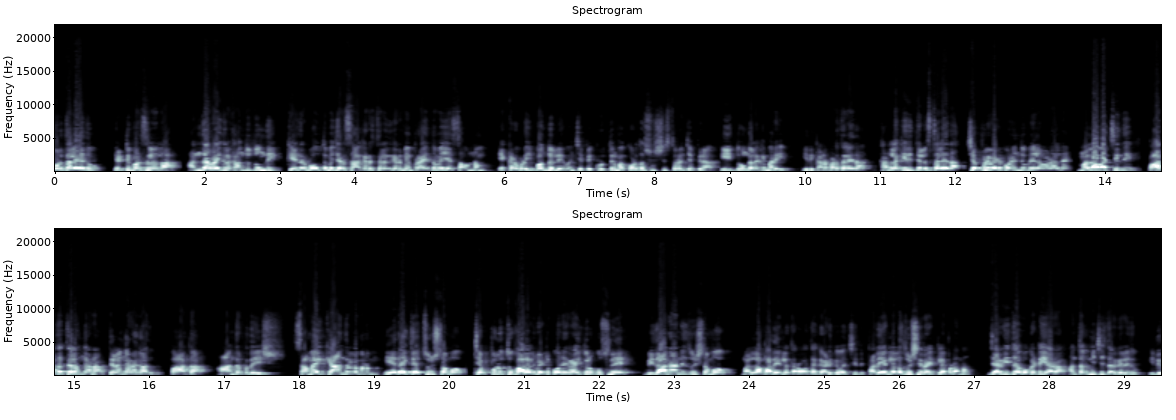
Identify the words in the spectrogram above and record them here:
కొరత లేదు. ఎట్టి పరిస్థితులలో అందరు రైతులకు అందుతుంది. కేంద్ర ప్రభుత్వమే జర సహకరిస్తలేదు కానీ మేము ప్రయత్నమే చేస్తా ఉన్నాం. ఎక్కడ కూడా ఇబ్బందులు లేవని చెప్పి కృత్రిమ కొరత సృష్టిస్తారని చెప్పిన ఈ దొంగలకి మరి ఇది కనపడతలేదా? కళ్ళకి ఇది తెలుస్తలేదా? చెప్పులు పెట్టుకొని ఎందుకు నిలబడాలి మళ్ళా వచ్చింది పాత తెలంగాణ. తెలంగాణ కాదు పాత ఆంధ్రప్రదేశ్. సమైక్యాంధ్రలో మనం ఏదైతే చూసినామో చెప్పులు తుఫాలను పెట్టుకొని రైతులు కూర్చునే విధానాన్ని చూసినామో మళ్ళా పదేళ్ళ తర్వాత గాడికి వచ్చింది. పదేళ్ళలో చూసిరా ఇట్లా ఎప్పుడన్నా? జరిగితే ఒకటి అరా అంతకు మించి జరగలేదు. ఇది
